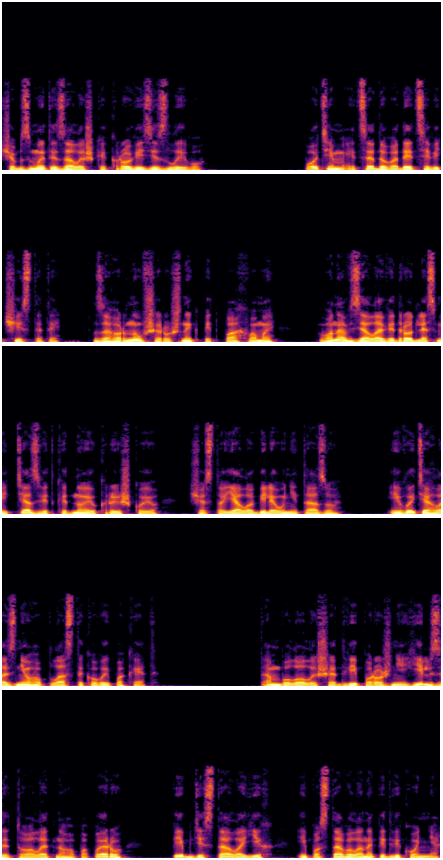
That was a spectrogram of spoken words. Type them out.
щоб змити залишки крові зі зливу. Потім і це доведеться відчистити. Загорнувши рушник під пахвами, вона взяла відро для сміття з відкидною кришкою, що стояло біля унітазу, і витягла з нього пластиковий пакет. Там було лише дві порожні гільзи туалетного паперу, піп дістала їх і поставила на підвіконня.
